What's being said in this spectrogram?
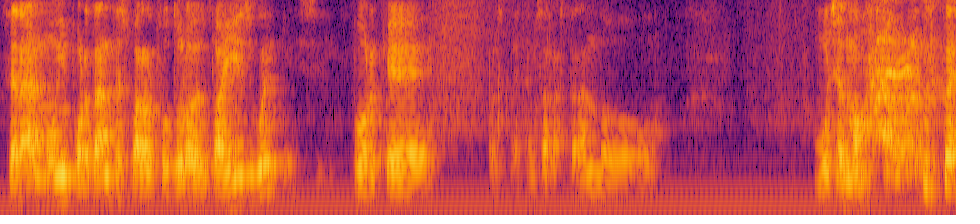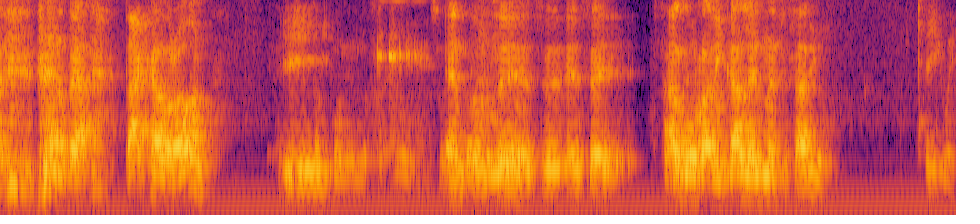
serán muy importantes para el futuro del país, güey. Sí. Porque pues venimos arrastrando muchas mamadas, güey. o sea, está cabrón. Se Y está poniendo feo, se está entonces, e- ese, algo radical es necesario. Sí, güey.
